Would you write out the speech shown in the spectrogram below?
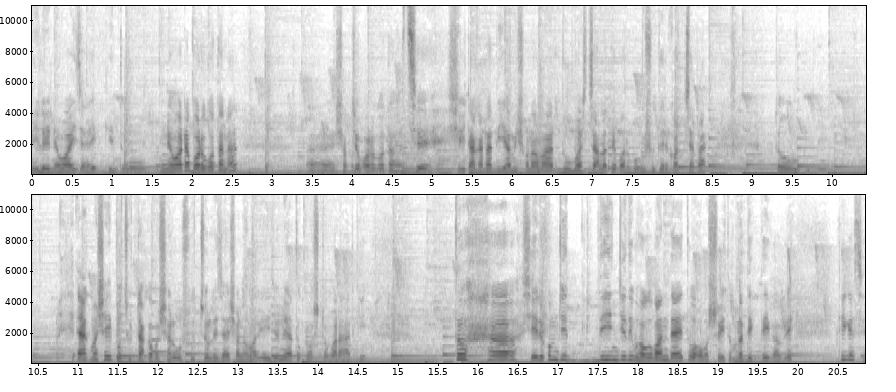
নিলে নেওয়াই যায়, কিন্তু নেওয়াটা বড় কথা না। সবচেয়ে বড় কথা হচ্ছে সেই টাকাটা দিয়ে আমি সোনামার দু মাস চালাতে পারব ওষুধের খরচাটা। তো এক মাসেই প্রচুর টাকা পয়সার ওষুধ চলে যায় সোনামার, এই জন্য এত কষ্ট করা আর কি। তো সেরকম যে দিন যদি ভগবান দেয়, তো অবশ্যই তোমরা দেখতেই পাবে, ঠিক আছে?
